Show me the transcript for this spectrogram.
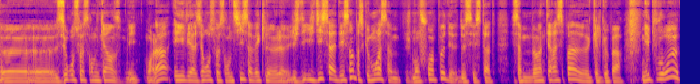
Euh, 0,75 mais voilà. Et il est à 0,66 avec le, je, dis, ça à dessein parce que moi ça je m'en fous un peu de, de ces stats. Ça ne m'intéresse pas euh, quelque part. Mais pour eux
